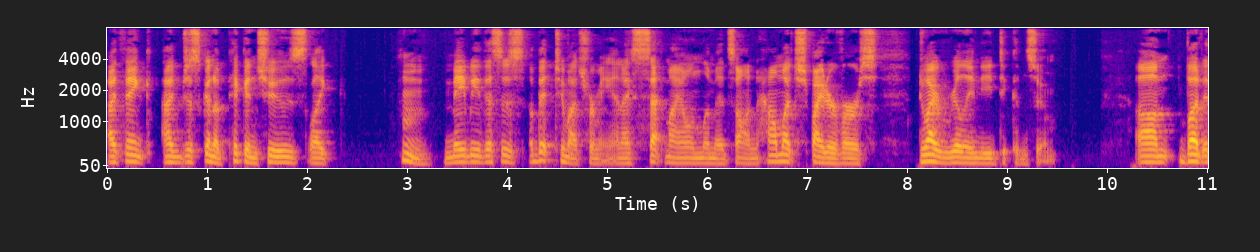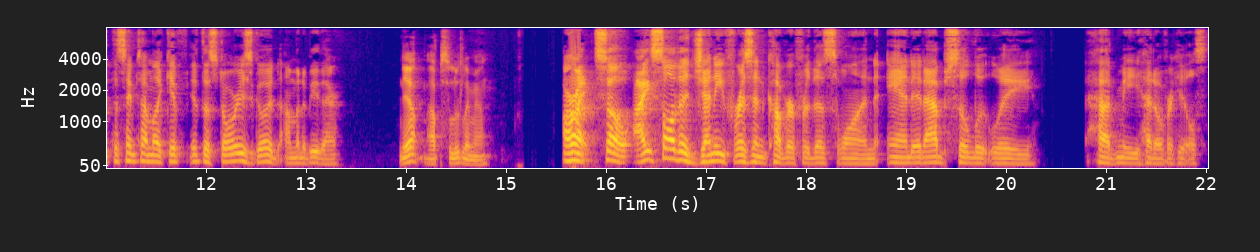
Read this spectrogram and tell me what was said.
I think I'm just going to pick and choose like hmm, maybe this is a bit too much for me. And I set my own limits on how much Spider Verse do I really need to consume. Um, but at the same time, like if if the story's good, I'm gonna be there. Yeah, absolutely, man. All right, so I saw the Jenny Frison cover for this one, and it absolutely had me head over heels.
